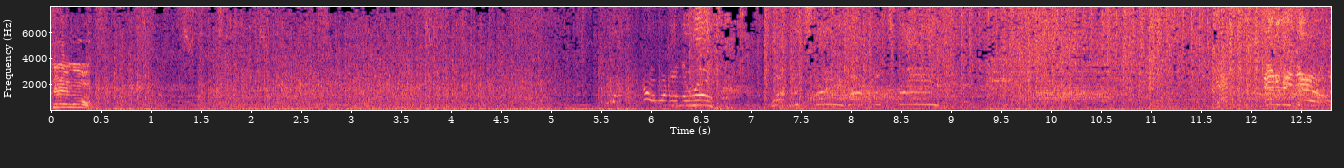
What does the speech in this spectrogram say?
Stay low. Got one on the roof! Weapons free! Weapons free! Enemy down!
